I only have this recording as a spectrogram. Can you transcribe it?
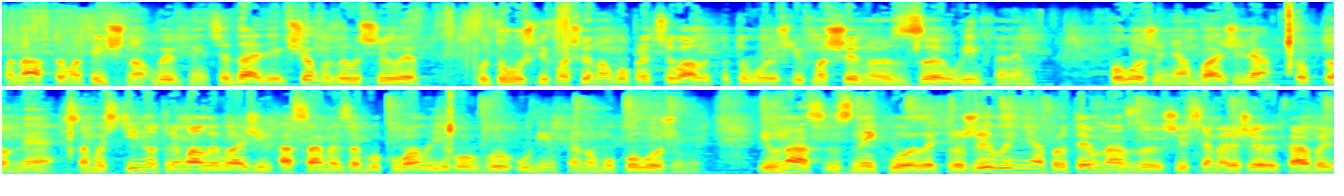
вона автоматично вимкнеться. Далі, якщо ми залишили кутову шліфмашину або працювали кутовою шліфмашиною з увімкненим положенням важіля, тобто не самостійно тримали важіль, а саме заблокували його в увімкненому положенні. І у нас зникло електроживлення, проте у нас залишився мережевий кабель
